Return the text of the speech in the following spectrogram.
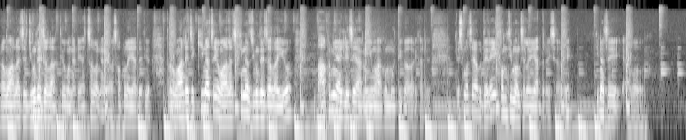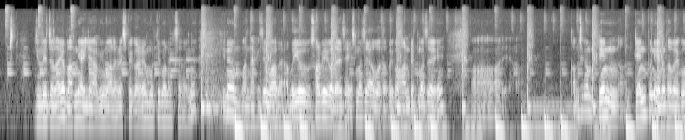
र उहाँलाई चाहिँ जिउँदै जलाएको थियो भनेर याद छ भनेर सबैलाई यादै थियो। तर उहाँले चाहिँ किन चाहिँ उहाँलाई चाहिँ किन जिउँदै जलाइयो भए पनि अहिले चाहिँ हामी उहाँको मूर्तिको अगाडि खालि त्यसमा चाहिँ अब धेरै कम्ती मान्छेलाई याद रहेछ है। किन चाहिँ अब जिउँदै जलायो भए पनि अहिले हामी उहाँलाई रेस्पेक्ट गरेर मूर्ति बनाएको छ होइन? किन भन्दाखेरि चाहिँ उहाँलाई अब यो सर्वे गर्दाखेरि चाहिँ यसमा चाहिँ अब तपाईँको हन्ड्रेडमा चाहिँ है कमसेकम टेन टेन पनि होइन तपाईँको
